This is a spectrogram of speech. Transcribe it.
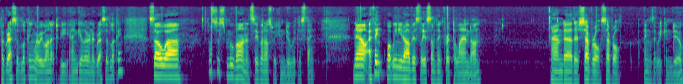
aggressive looking where we want it to be angular and aggressive looking. So uh, let's just move on and see what else we can do with this thing. Now I think what we need obviously is something for it to land on. And uh, there's several several things that we can do.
